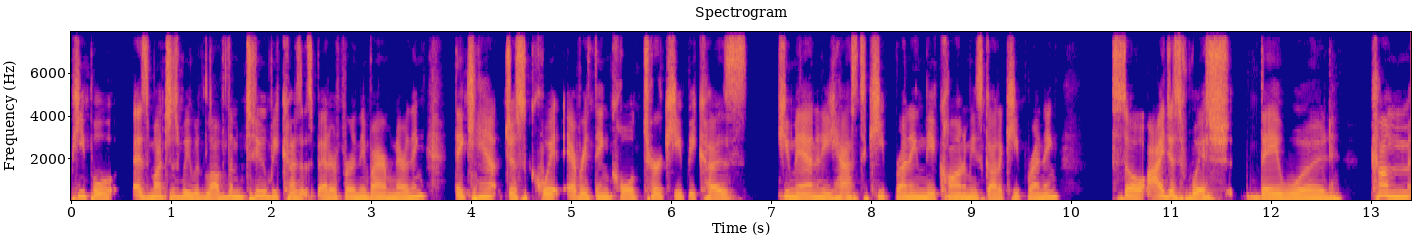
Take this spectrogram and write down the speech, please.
People, as much as we would love them to, because it's better for the environment and everything, they can't just quit everything cold turkey because humanity has to keep running. The economy's got to keep running. So I just wish they would come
